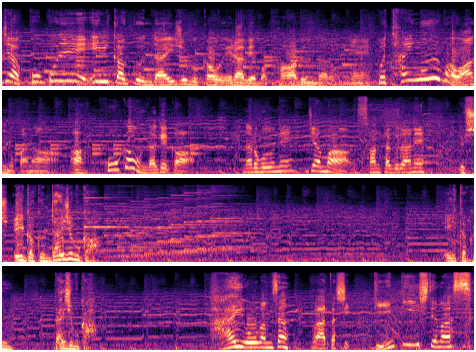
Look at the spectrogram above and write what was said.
じゃあここでエリカくん大丈夫かを選べば変わるんだろうね。これタイムオーバーはあんのかな？あ効果音だけか。なるほどね。じゃあまあ3択だね。よしエリカくん大丈夫か？エリカくん大丈夫か？はい大神さん私ピンピンしてます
